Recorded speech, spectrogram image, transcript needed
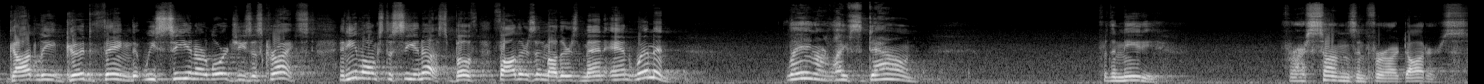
godly, good thing that we see in our Lord Jesus Christ. And he longs to see in us, both fathers and mothers, men and women, laying our lives down for the needy, for our sons and for our daughters.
